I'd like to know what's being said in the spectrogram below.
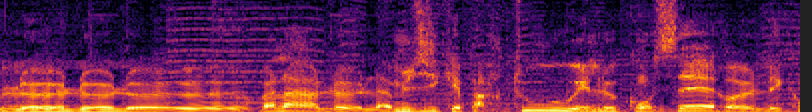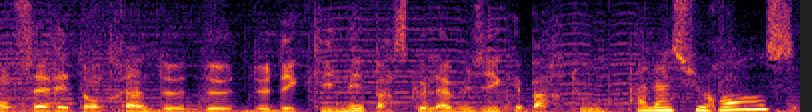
le, le, le voilà, le, la musique est partout et le concert, euh, les concerts est en train de, de, de décliner parce que la musique est partout. À l'assurance,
